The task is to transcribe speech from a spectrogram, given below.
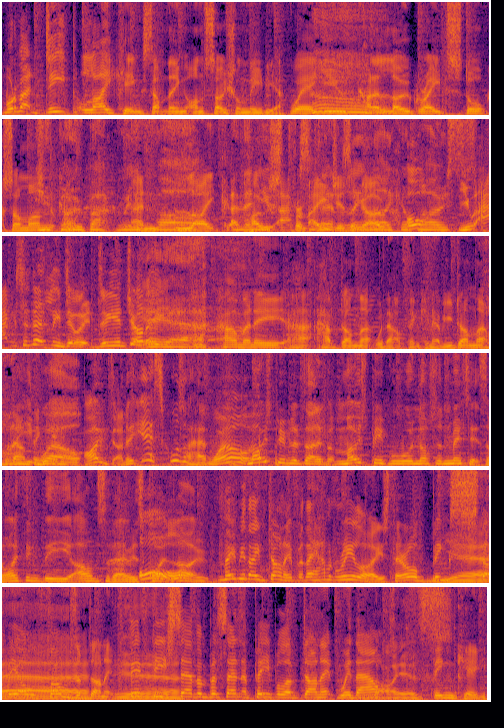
What about deep liking something on social media where you kind of low grade stalk someone? You go back really and far, like and a post from ages ago. like a oh, post. you accidentally do it, do you, Johnny? Yeah. How many ha- have done that without thinking? Have you done that without I- thinking? well, I've done it. Yes, of course I have. Well- most people have done it, but most people will not admit it. So I think the answer there is or quite low. maybe they've done it, but they haven't realised. Their old big Yeah. stubby old thumbs have done it. Yeah. Fifty-seven percent of people have done it without Liars. thinking,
